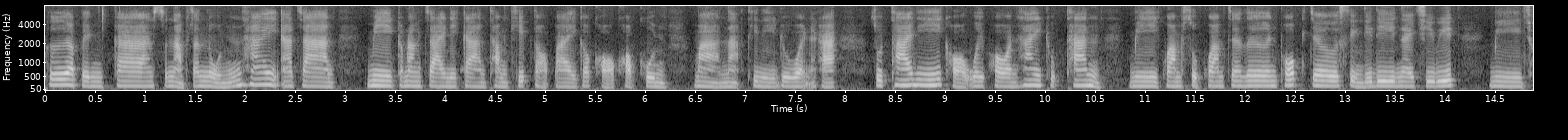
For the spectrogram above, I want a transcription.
เพื่อเป็นการสนับสนุนให้อาจารย์มีกำลังใจในการทำคลิปต่อไปก็ขอขอบคุณมาณที่นี้ด้วยนะคะ สุดท้ายนี้ขออวยพรให้ทุกท่าน มีความสุขความเจริญ พบเจอสิ่งดีๆ ในชีวิต มีโช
